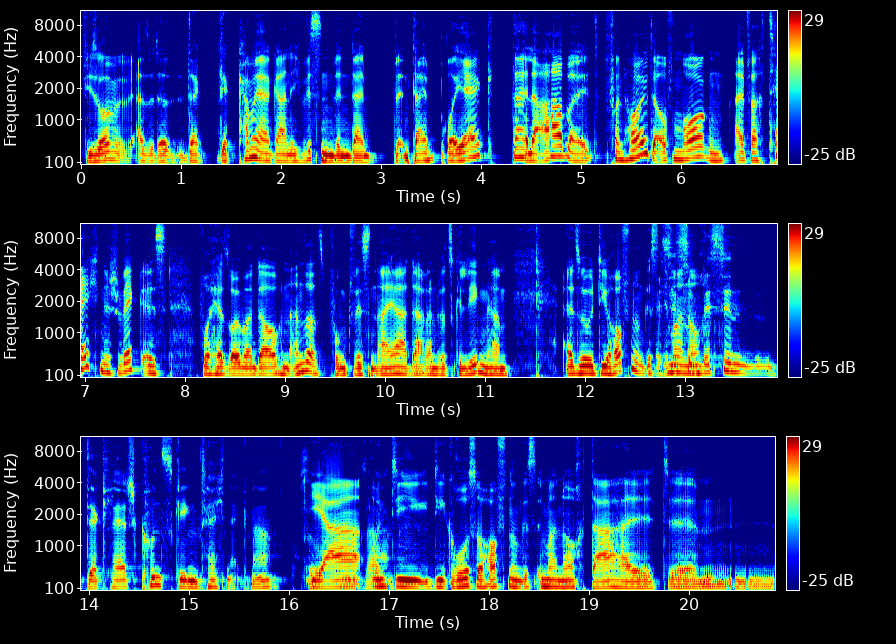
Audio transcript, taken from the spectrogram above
wie sollen wir, also da, da, da kann man ja gar nicht wissen, wenn dein, wenn dein Projekt, deine Arbeit von heute auf morgen einfach technisch weg ist, woher soll man da auch einen Ansatzpunkt wissen? Ah ja, daran wird's gelegen haben. Also die Hoffnung ist Es immer ist so noch. ein bisschen der Clash Kunst gegen Technik, ne? So ja, und die, die große Hoffnung ist immer noch da halt, ähm,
